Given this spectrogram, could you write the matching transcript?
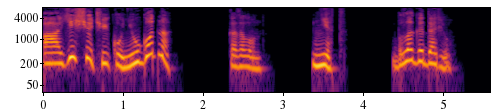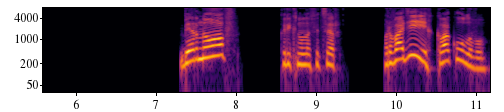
А еще чайку не угодно? сказал он. Нет. Благодарю. Бернов, крикнул офицер. Проводи их к Вакулову.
